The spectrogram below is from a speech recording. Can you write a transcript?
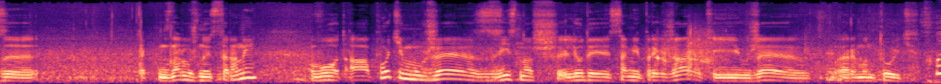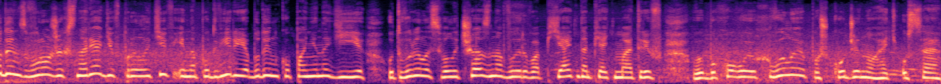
з, так, з наружної сторони. Вот. А потім вже, звісно ж, люди самі приїжджають і вже ремонтують. Один з ворожих снарядів прилетів і на подвір'я будинку пані Надії. Утворилась величезна вирва 5 на 5 метрів. Вибуховою хвилею пошкоджено геть усе.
